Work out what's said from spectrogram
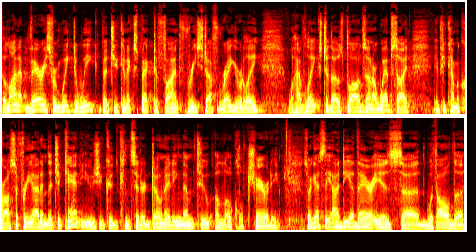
The lineup varies from week to week, but you can expect to find free stuff regularly. We'll have links to those blogs on our website. If you come across a free item that you can't use, you could consider donating them to a local charity. So I guess the idea there is uh, with all the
